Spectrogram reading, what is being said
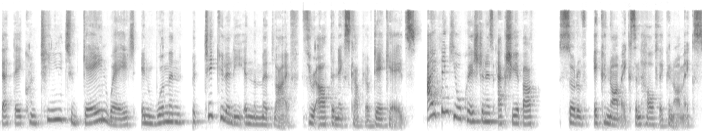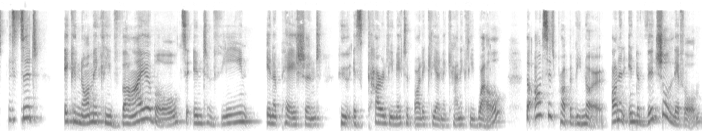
that they continue to gain weight in women, particularly in the midlife, throughout the next couple of decades. I think your question is actually about sort of economics and health economics. Is it economically viable to intervene in a patient who is currently metabolically and mechanically well? The answer is probably no. On an individual level,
